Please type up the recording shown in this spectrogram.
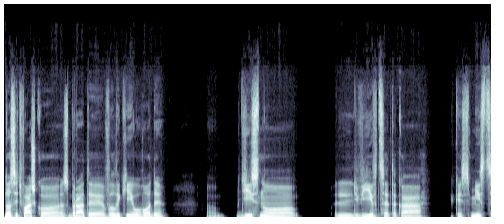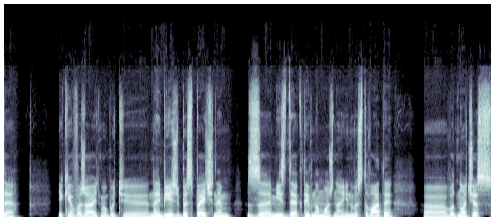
Досить важко збирати великі угоди. Е, Дійсно, Львів це така якесь місце, яке вважають, мабуть, е, найбільш безпечним з місць, де активно можна інвестувати. Е, Водночас,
